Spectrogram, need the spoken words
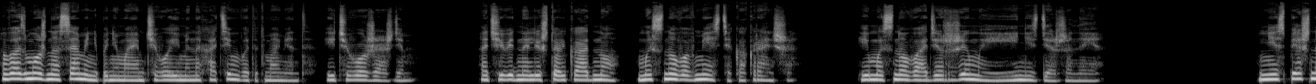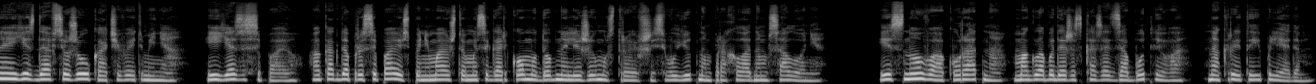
Возможно, сами не понимаем, чего именно хотим в этот момент и чего жаждем. Очевидно лишь только одно — мы снова вместе, как раньше. И мы снова одержимые и несдержанные. Неспешная езда все же укачивает меня, и я засыпаю, а когда просыпаюсь, понимаю, что мы с Игорьком удобно лежим, устроившись в уютном прохладном салоне. И снова аккуратно, могла бы даже сказать заботливо, накрытые пледом.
